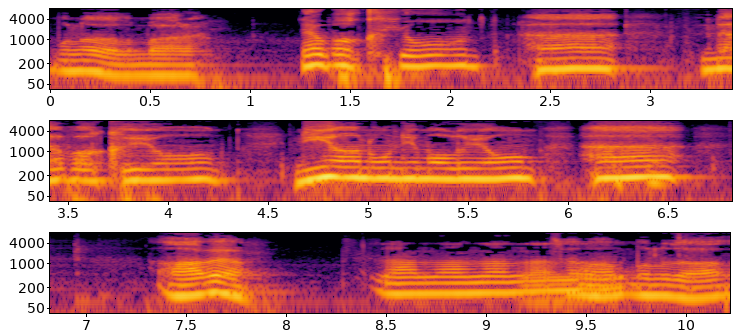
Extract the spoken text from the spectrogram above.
Bunu alalım bari. Ne bakıyorsun? Ha ne bakıyorsun? Niye anonim oluyorsun? Ha? Abi Lan lan lan lan. tamam lan. bunu da al.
